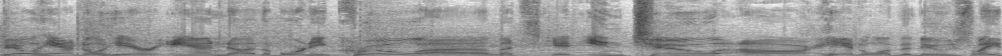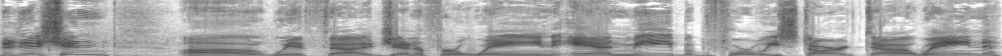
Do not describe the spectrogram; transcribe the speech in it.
Bill Handel here and uh, the morning crew. Uh, let's get into our Handel on the News late edition uh, with uh, Jennifer, Wayne, and me. But before we start, uh, Wayne,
